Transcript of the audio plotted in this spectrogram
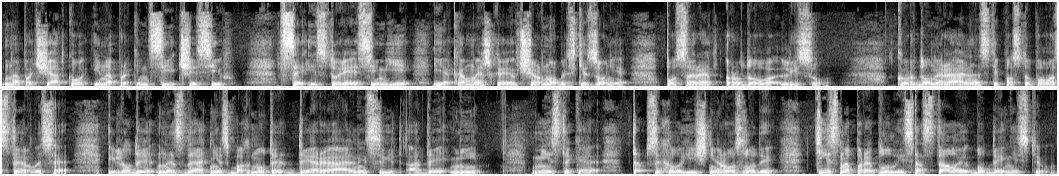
на початку і наприкінці часів. Це історія сім'ї, яка мешкає в Чорнобильській зоні посеред рудого лісу. Кордони реальності поступово стерлися, і люди не здатні збагнути, де реальний світ, а де ні. Містика та психологічні розлади тісно переплились та стали буденністю.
